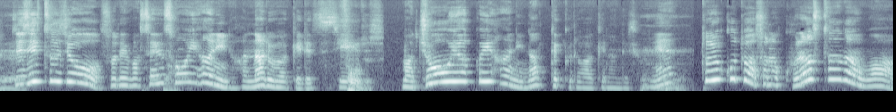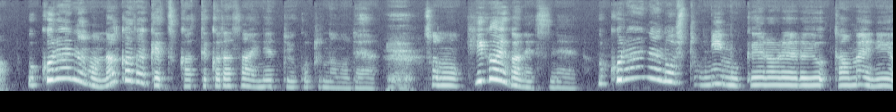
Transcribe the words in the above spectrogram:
え事実上それは戦争違反になるわけですし、えそうです。まあ条約違反になってくるわけなんですよね。ということはそのクラスター弾はウクライナの中だけ使ってくださいねということなので、うん。えその被害がですね、ウクライナの人に向けられるために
